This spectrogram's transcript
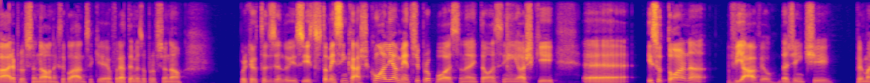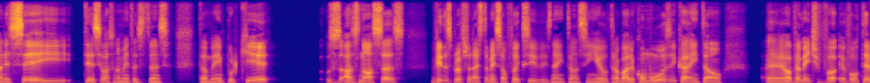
a área profissional, né? Que você falou, ah, não sei o que. Eu falei, até mesmo a profissional. Por que eu tô dizendo isso? E isso também se encaixa com alinhamento de propósito, né? Então, assim, eu acho que é, isso torna viável da gente permanecer e ter esse relacionamento à distância também, porque os- as nossas vidas profissionais também são flexíveis, né? Então, assim, eu trabalho com música, então, é, obviamente, vão ter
